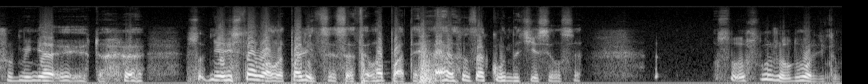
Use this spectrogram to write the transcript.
чтобы меня э, это не арестовала полиция с этой лопатой, а законно числился, служил дворником.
